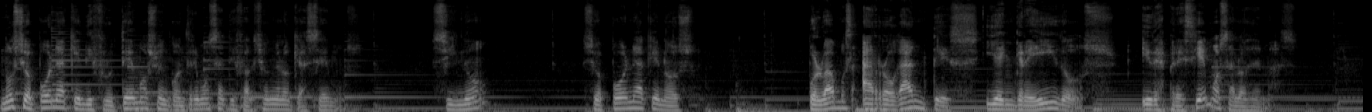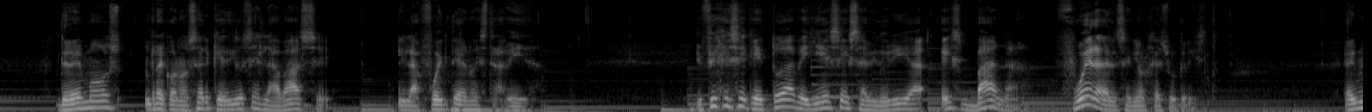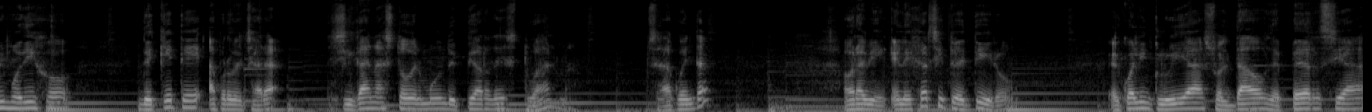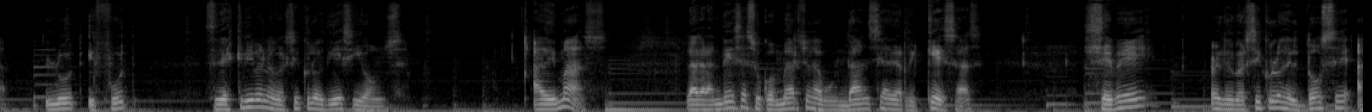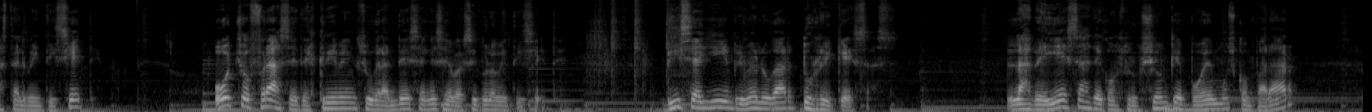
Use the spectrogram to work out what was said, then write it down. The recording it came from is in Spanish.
no se opone a que disfrutemos o encontremos satisfacción en lo que hacemos, sino se opone a que nos volvamos arrogantes y engreídos y despreciemos a los demás. Debemos reconocer que Dios es la base y la fuente de nuestra vida. Y fíjese que toda belleza y sabiduría es vana fuera del Señor Jesucristo. Él mismo dijo, ¿de qué te aprovechará si ganas todo el mundo y pierdes tu alma? ¿Se da cuenta? Ahora bien, el ejército de Tiro, el cual incluía soldados de Persia, Lut y Fut, se describe en los versículos 10 y 11. Además, la grandeza de su comercio en abundancia de riquezas se ve en los versículos del 12 hasta el 27. Ocho frases describen su grandeza en ese versículo 27. Dice allí en primer lugar tus riquezas, las bellezas de construcción que podemos comparar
